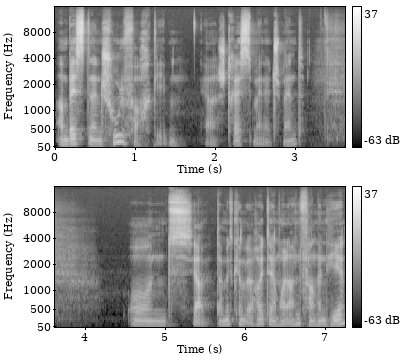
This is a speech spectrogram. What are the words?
am besten ein Schulfach geben, ja, Stressmanagement. Und ja, damit können wir heute einmal anfangen hier.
